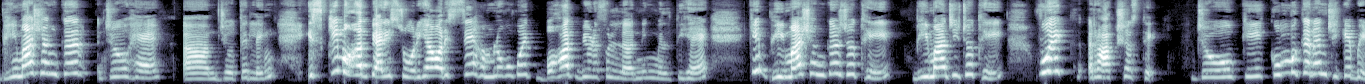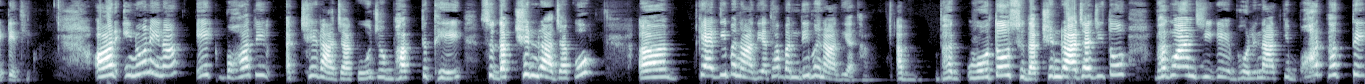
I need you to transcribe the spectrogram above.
भीमा शंकर जो है ज्योतिर्लिंग। इसकी बहुत प्यारी स्टोरी है और इससे हम लोगों को एक बहुत ब्यूटीफुल लर्निंग मिलती है कि भीमा शंकर जो थे भीमा जी जो थे वो एक राक्षस थे जो कि कुंभकर्ण जी के बेटे थे। और इन्होंने ना एक बहुत ही अच्छे राजा को जो भक्त थे सुदक्षिण राजा को आ, कैदी बना दिया था बंदी बना दिया था। अब भग, वो तो सुदक्षिण राजा जी तो भगवान जी के भोलेनाथ के बहुत भक्त थे।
